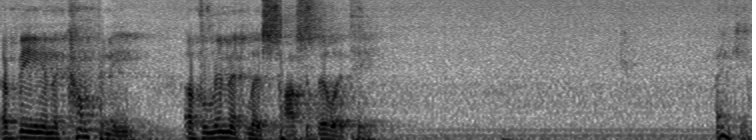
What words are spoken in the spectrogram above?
of being in the company of limitless possibility. Thank you.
